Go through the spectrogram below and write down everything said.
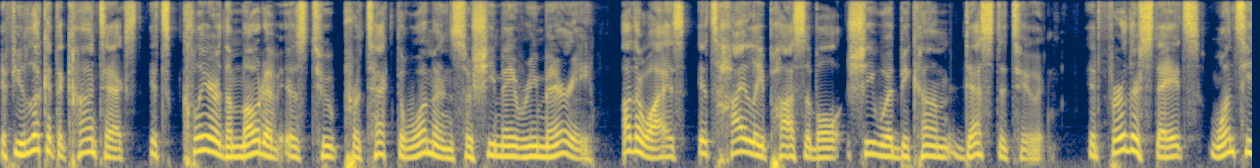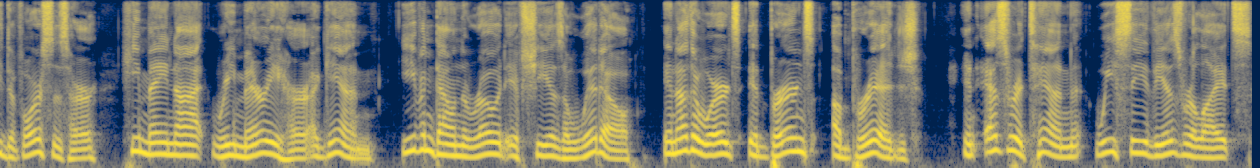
If you look at the context, it's clear the motive is to protect the woman so she may remarry. Otherwise, it's highly possible she would become destitute. It further states once he divorces her, he may not remarry her again, even down the road if she is a widow. In other words, it burns a bridge in Ezra 10, we see the Israelites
